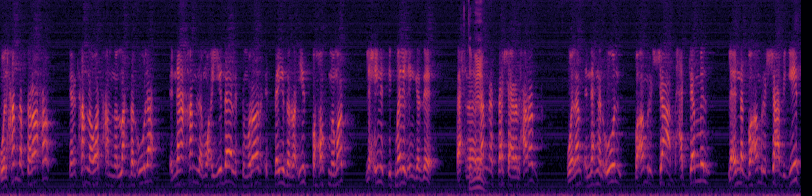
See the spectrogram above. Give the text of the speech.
والحملة بصراحة كانت حملة واضحة من اللحظة الأولى إنها حملة مؤيدة لاستمرار السيد الرئيس في حكم مصر لحين استكمال الإنجازات. إحنا تمام. لم نستشعر الحرج ولم إن إحنا نقول بأمر الشعب هتكمل لأنك بأمر الشعب جيت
